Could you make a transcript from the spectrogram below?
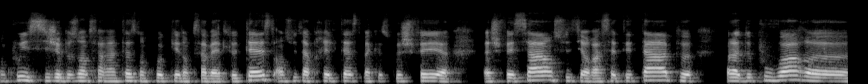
donc oui, si j'ai besoin de faire un test, donc ok, donc ça va être le test. Ensuite, après le test, bah, qu'est-ce que je fais bah, Je fais ça. Ensuite, il y aura cette étape. Voilà, de pouvoir, euh,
